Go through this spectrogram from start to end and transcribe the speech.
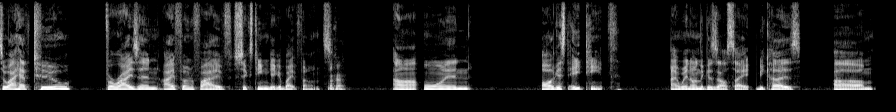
So I have two Verizon iPhone 5 16 gigabyte phones. okay. uh, on August 18th, I went on the Gazelle site because um,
